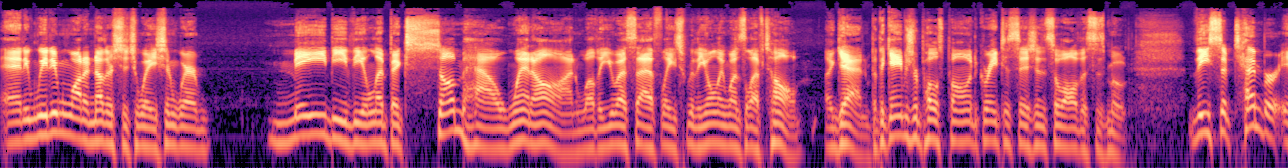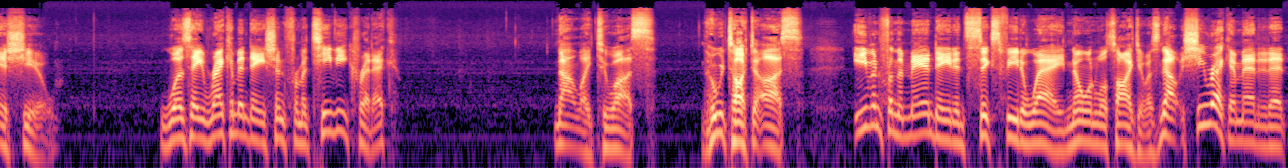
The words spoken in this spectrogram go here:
And we didn't want another situation where maybe the Olympics somehow went on while the U.S. athletes were the only ones left home again. But the games are postponed. Great decision. So all this is moot. The September issue was a recommendation from a TV critic not like to us. Who would talk to us? Even from the mandated six feet away, no one will talk to us. Now, she recommended it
